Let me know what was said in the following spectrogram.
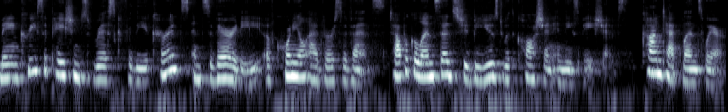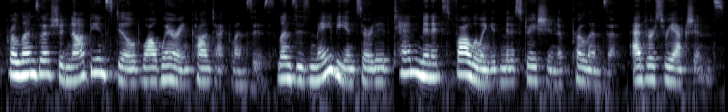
may increase a patient's risk for the occurrence and severity of corneal adverse events. Topical NSAIDs should be used with caution in these patients. Contact lens wear. Prolensa should not be instilled while wearing contact lenses. Lenses may be inserted 10 minutes following administration of Prolensa. Adverse reactions.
